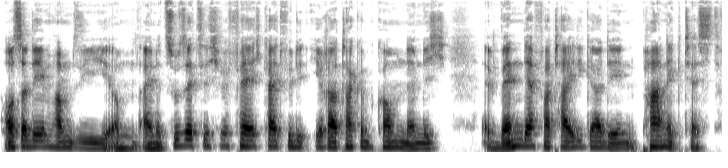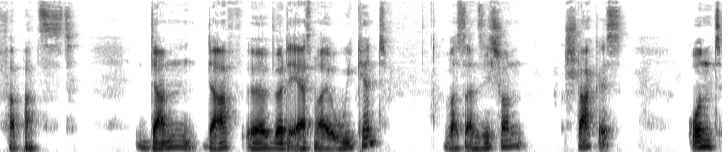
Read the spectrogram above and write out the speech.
Außerdem haben sie ähm, eine zusätzliche Fähigkeit für die, ihre Attacke bekommen, nämlich wenn der Verteidiger den Paniktest verpatzt, dann darf, äh, wird er erstmal weakened, was an sich schon stark ist, und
